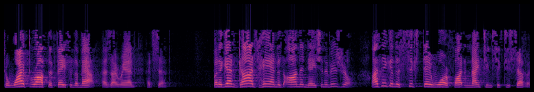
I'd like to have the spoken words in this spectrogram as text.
to wipe her off the face of the map, as Iran had said. But again, God's hand is on the nation of Israel. I think of the Six Day War fought in 1967.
